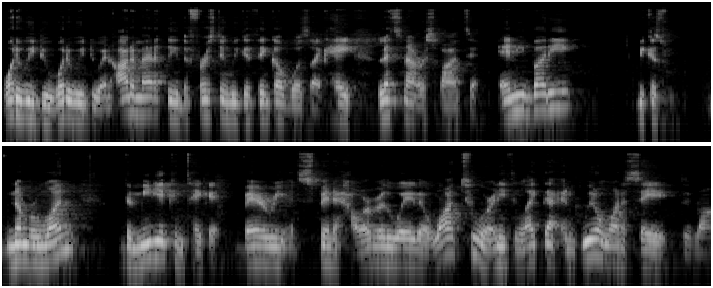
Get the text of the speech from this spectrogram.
what do we do? What do we do? And automatically the first thing we could think of was like, hey, let's not respond to anybody because number one, the media can take it vary and spin it however the way they want to or anything like that. And we don't want to say the wrong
